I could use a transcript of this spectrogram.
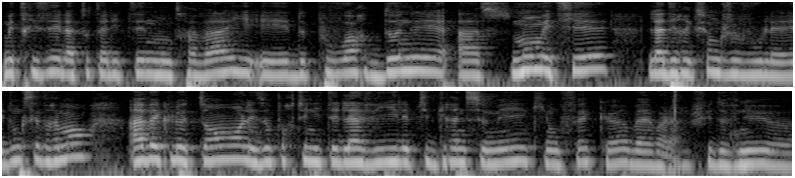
maîtriser la totalité de mon travail et de pouvoir donner à mon métier la direction que je voulais. Et donc c'est vraiment avec le temps, les opportunités de la vie, les petites graines semées qui ont fait que ben voilà, je suis devenue euh,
